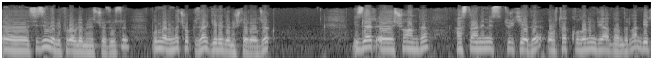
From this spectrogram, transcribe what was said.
Ee, sizin de bir probleminiz çözülsün. Bunların da çok güzel geri dönüşleri olacak. Bizler e, şu anda hastanemiz Türkiye'de ortak kullanım diye adlandırılan bir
